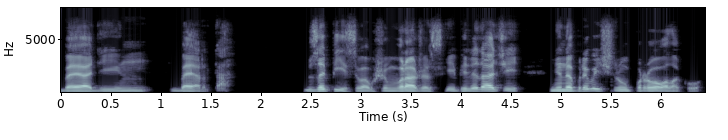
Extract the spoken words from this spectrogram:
Б1 Берта, записывавшим вражеские передачи не на привычную проволоку,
